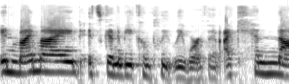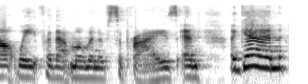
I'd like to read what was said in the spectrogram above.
in my mind, it's going to be completely worth it. I cannot wait for that moment of surprise. And again,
